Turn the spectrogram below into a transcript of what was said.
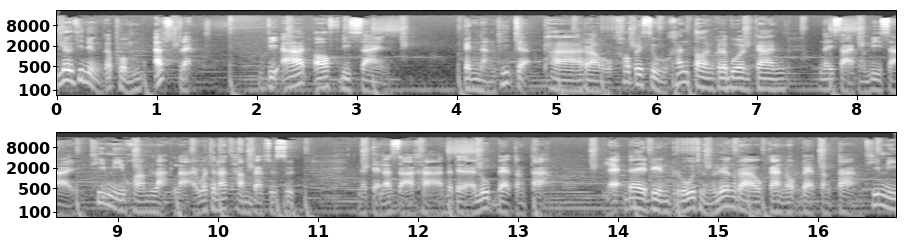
เรื่องที่1ครับผม Abstract The Art of Design เป็นหนังที่จะพาเราเข้าไปสู่ขั้นตอนกระบวนการในสายของดีไซน์ ที่มีความหลากหลายวัฒนธรรมแบบสุดๆ ในแต่ละสาขาในแต่ละรูปแบบต่างๆ และได้เรียนรู้ถึงเรื่องราวการออกแบบต่างๆ ที่มี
